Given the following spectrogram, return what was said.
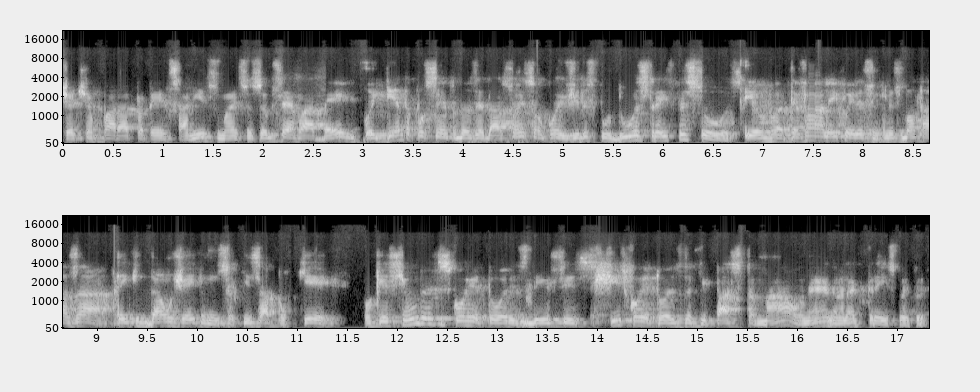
já tinha parado para pensar nisso, mas se você observar bem, 80% das redações são corrigidas por duas, três pessoas. Eu até falei com ele assim, falei assim, Baltazar, tem que dar um jeito nisso aqui, sabe por quê? Porque se um desses corretores, desses X corretores aqui passa mal, né? Na verdade, três corretores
